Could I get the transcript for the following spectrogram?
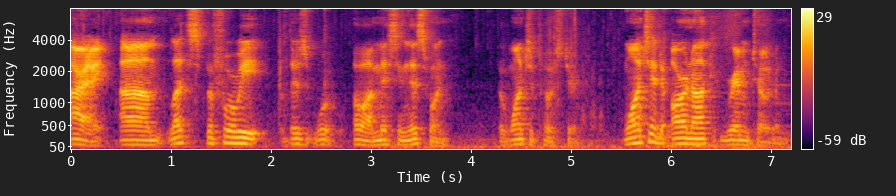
All right. Um, let's before we there's oh I'm missing this one, the wanted poster. Wanted Arnok Grim Totem.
